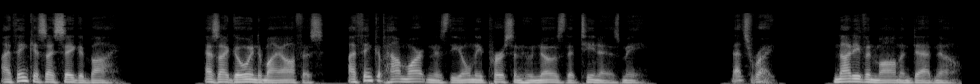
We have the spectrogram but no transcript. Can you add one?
I think as I say goodbye. As I go into my office, I think of how Martin is the only person who knows that Tina is me. That's right. Not even mom and dad know.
